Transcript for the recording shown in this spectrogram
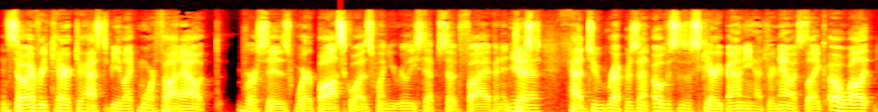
and so every character has to be like more thought out versus where Bossk was when you released episode five, and it Yeah. just had to represent, oh, this is a scary bounty hunter. Now it's like, oh, well, it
